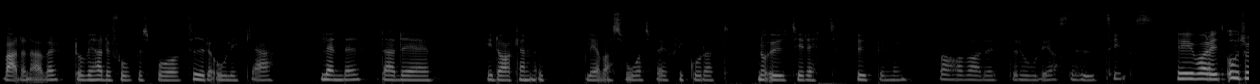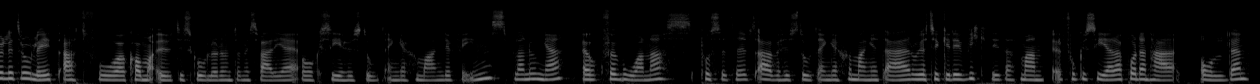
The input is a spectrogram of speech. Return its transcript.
världen över. Då vi hade fokus på fyra olika länder där det idag kan upplevas svårt för flickor att nå ut till rätt utbildning. Vad har varit det roligaste hittills? Det har ju varit otroligt roligt att få komma ut till skolor runt om i Sverige och se hur stort engagemang det finns bland unga och förvånas positivt över hur stort engagemanget är och jag tycker det är viktigt att man eh, fokuserar på den här åldern,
